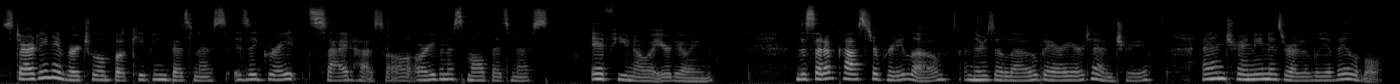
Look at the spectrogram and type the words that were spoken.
Starting a virtual bookkeeping business is a great side hustle or even a small business if you know what you're doing. The setup costs are pretty low, and there's a low barrier to entry, and training is readily available.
